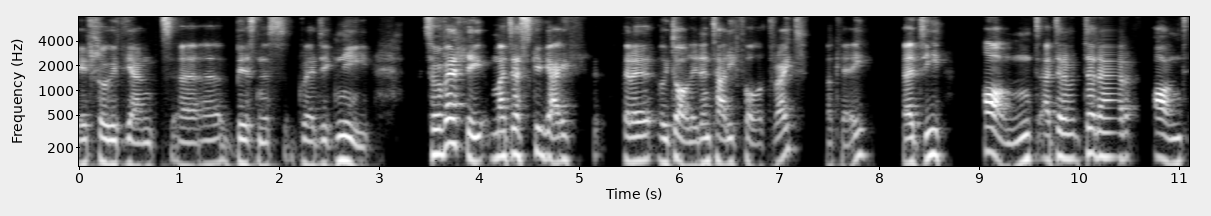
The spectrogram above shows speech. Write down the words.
i'r llwyddiant uh, busnes gwledig ni. So felly, mae dysgu'r iaith yr oedolyn yn talu ffordd, right? Okay. Ydy, ond, a dyna'r dyna ond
